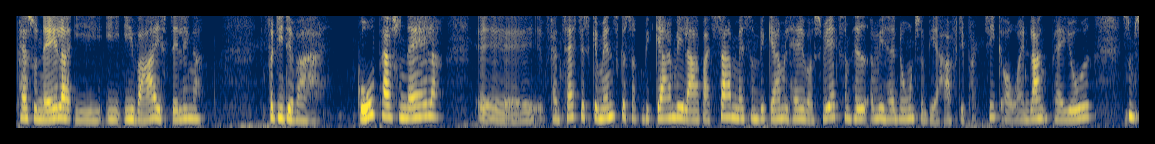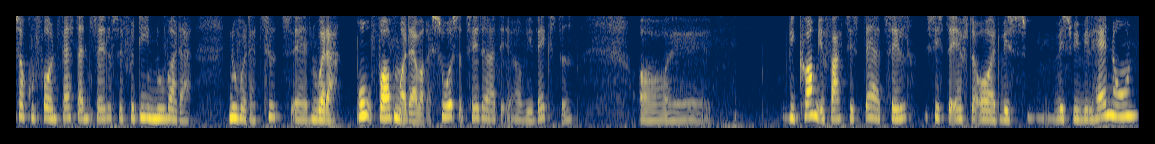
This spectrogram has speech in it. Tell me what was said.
personaler i, i, i varige stillinger. Fordi det var gode personaler, øh, fantastiske mennesker, som vi gerne ville arbejde sammen med, som vi gerne ville have i vores virksomhed, og vi havde nogen, som vi har haft i praktik over en lang periode, som så kunne få en fast ansættelse, fordi nu var der, nu var der tid, øh, nu var der brug for dem, og der var ressourcer til det, og, det, og vi vækstede. Og øh, vi kom jo faktisk dertil sidste efterår, at hvis, hvis vi ville have nogen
